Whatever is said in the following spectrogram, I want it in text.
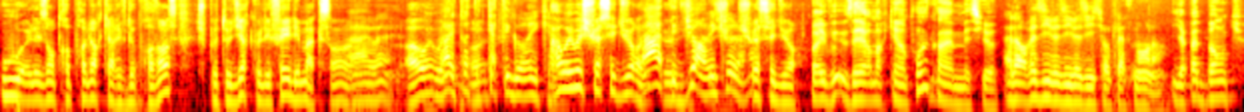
ou euh, les entrepreneurs qui arrivent de province, je peux te dire que l'effet, il est max. Hein. Ah ouais. Ah ouais, ah, et toi, t'es catégorique. Ah oui, oui, je suis assez dur. Ah, t'es dur avec eux. Je, suis assez dur. vous, avez remarqué un point quand même, messieurs. Alors, vas-y, vas-y, vas-y sur le classement là. Il n'y a pas de banque.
